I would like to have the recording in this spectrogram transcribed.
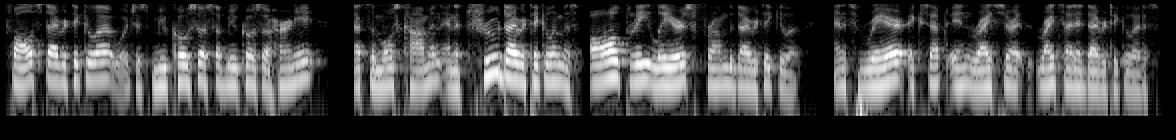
False diverticula, which is mucosa, submucosa, herniate. That's the most common. And a true diverticulum is all three layers from the diverticula. And it's rare except in right-sided right diverticulitis.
